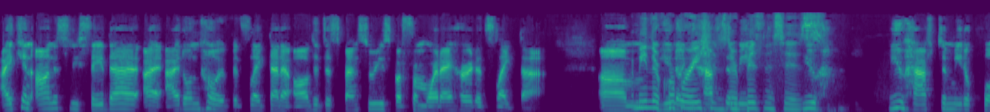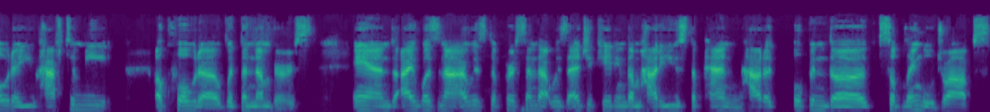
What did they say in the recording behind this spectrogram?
I can honestly say that. I, I don't know if it's like that at all the dispensaries, but from what I heard, it's like that. Um, I mean, they're know, corporations, to they're meet- businesses. you you have to meet a quota. You have to meet a quota with the numbers. And i was not i was the person that was educating them how to use the pen how to open the sublingual drops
